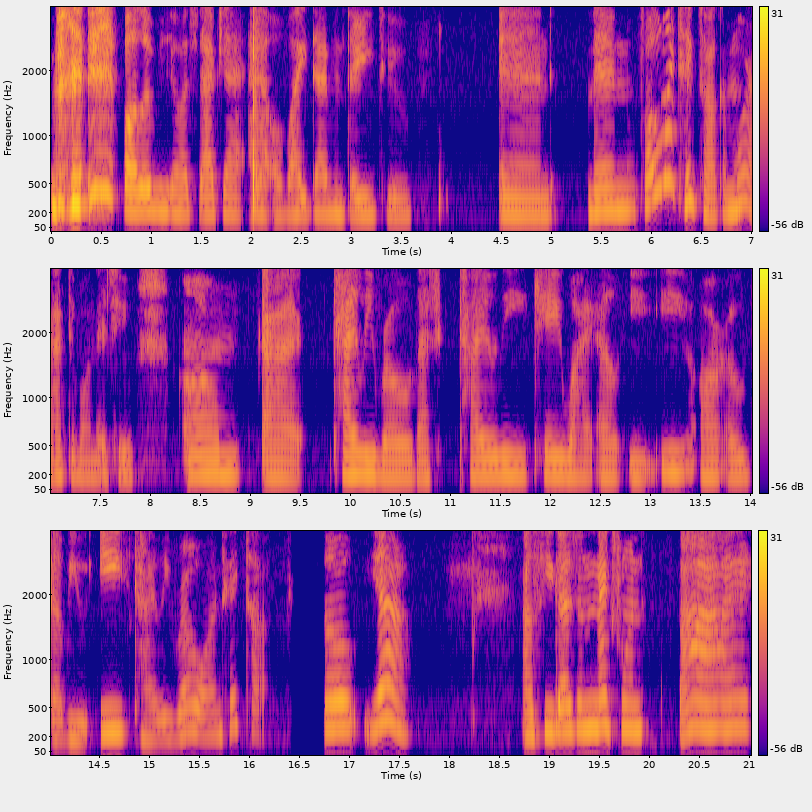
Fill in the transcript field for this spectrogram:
follow me on Snapchat at White Diamond 32. And then follow my TikTok. I'm more active on there too. Um at Kylee Rowe. That's Kylee K Y L E E R O W E. Kylee Rowe on TikTok. So yeah. I'll see you guys in the next one. Bye.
